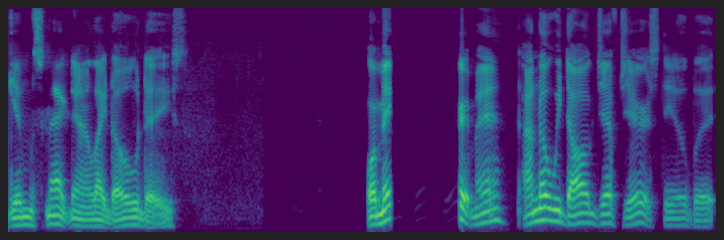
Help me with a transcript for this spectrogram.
Give him SmackDown like the old days. Or maybe Jarrett, man. I know we dog Jeff Jarrett still, but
